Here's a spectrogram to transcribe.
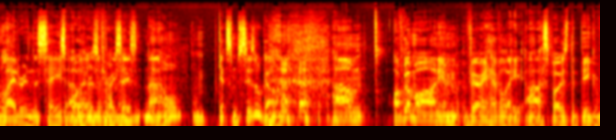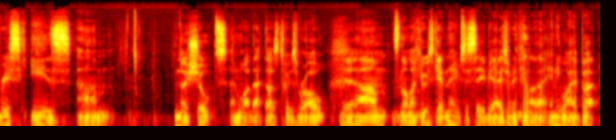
later in the season, uh, later in the man. preseason. no, we'll get some sizzle going. um, I've got my eye on him very heavily. Uh, I suppose the big risk is um, no Schultz and what that does to his role. Yeah. Um, it's not like he was getting heaps of CBAs or anything like that anyway, but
